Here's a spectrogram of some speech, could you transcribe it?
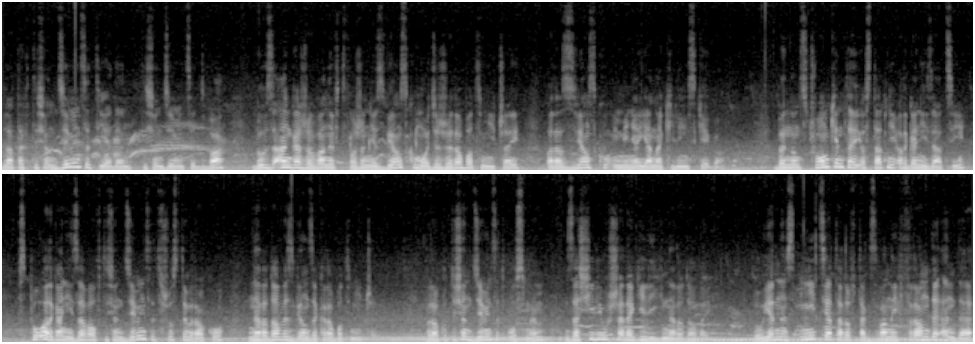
W latach 1901-1902 był zaangażowany w tworzenie Związku Młodzieży Robotniczej oraz Związku imienia Jana Kilińskiego. Będąc członkiem tej ostatniej organizacji, współorganizował w 1906 roku Narodowy Związek Robotniczy. W roku 1908 zasilił szeregi Ligi Narodowej. Był jednym z inicjatorów tzw. Frondy ND,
